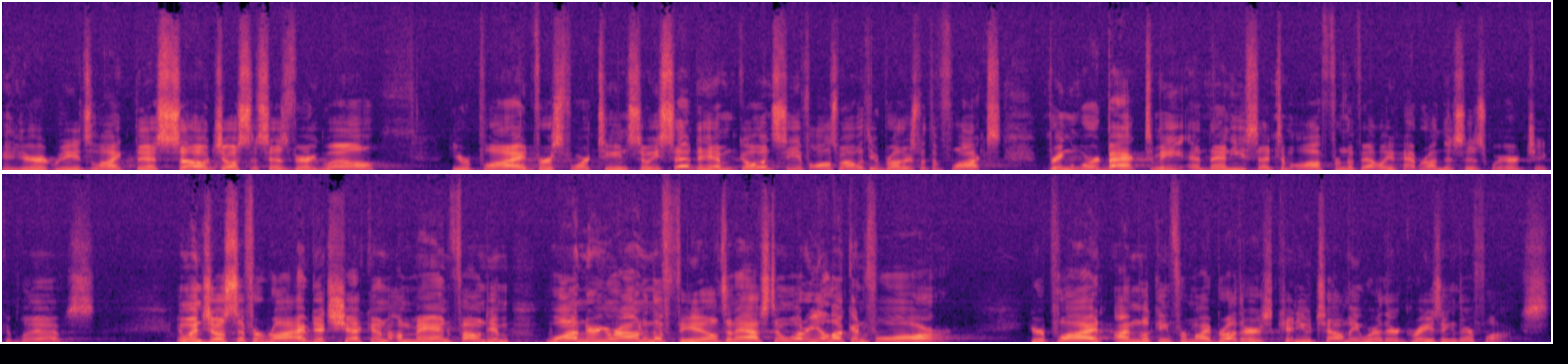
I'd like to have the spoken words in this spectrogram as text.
And here it reads like this So Joseph says, Very well. He replied, verse 14, So he said to him, Go and see if all's well with your brothers with the flocks. Bring word back to me. And then he sent him off from the valley of Hebron. This is where Jacob lives. And when Joseph arrived at Shechem, a man found him wandering around in the fields and asked him, What are you looking for? He replied, I'm looking for my brothers. Can you tell me where they're grazing their flocks?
